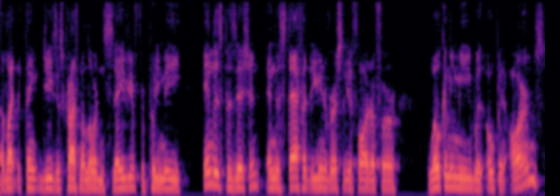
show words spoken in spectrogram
I'd like to thank Jesus Christ, my Lord and Savior, for putting me in this position and the staff at the University of Florida for welcoming me with open arms.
